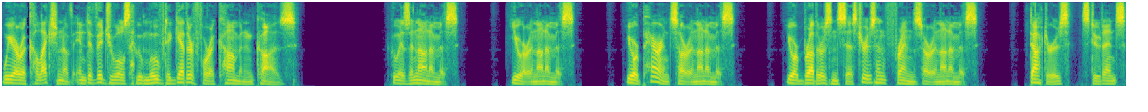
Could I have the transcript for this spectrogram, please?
We are a collection of individuals who move together for a common cause. Who is Anonymous? You are Anonymous. Your parents are Anonymous. Your brothers and sisters and friends are Anonymous. Doctors, students,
